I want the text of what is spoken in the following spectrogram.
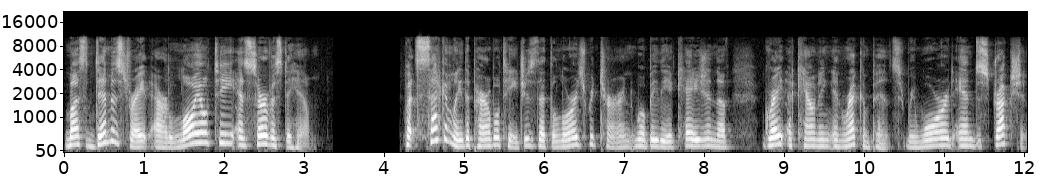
must demonstrate our loyalty and service to Him. But secondly, the parable teaches that the Lord's return will be the occasion of great accounting and recompense, reward and destruction.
